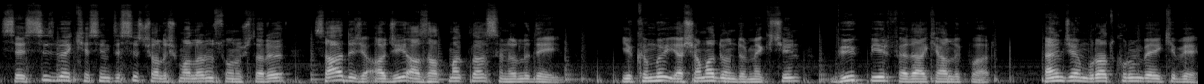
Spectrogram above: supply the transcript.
sessiz ve kesintisiz çalışmaların sonuçları sadece acıyı azaltmakla sınırlı değil. Yıkımı yaşama döndürmek için büyük bir fedakarlık var. Bence Murat Kurum ve ekibi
